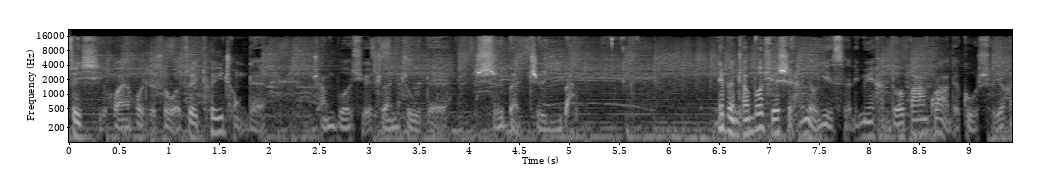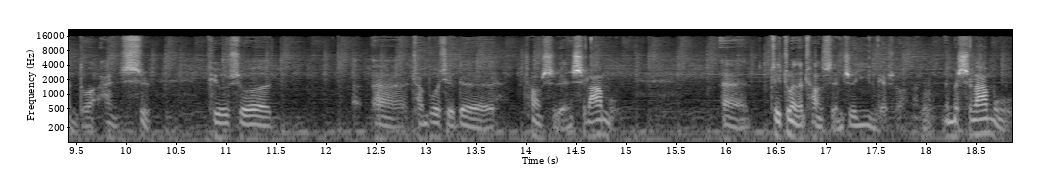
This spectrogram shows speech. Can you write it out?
最喜欢或者说我最推崇的传播学专著的十本之一吧。那本传播学史很有意思，里面有很多八卦的故事，有很多暗示。譬如说，呃，传播学的创始人施拉姆，呃，最重要的创始人之一应该说。那么施拉姆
